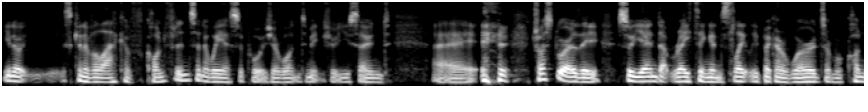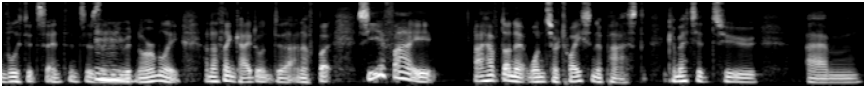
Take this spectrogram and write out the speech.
you know, it's kind of a lack of confidence in a way, I suppose. You're wanting to make sure you sound uh, trustworthy. So you end up writing in slightly bigger words or more convoluted sentences mm-hmm. than you mm-hmm. would normally. And I think I don't do that enough. But see if I I have done it once or twice in the past, committed to, um,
